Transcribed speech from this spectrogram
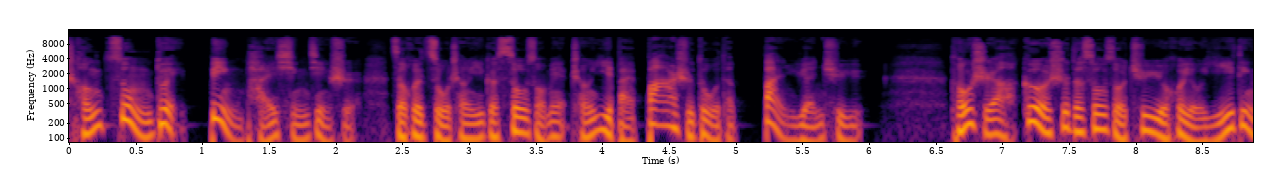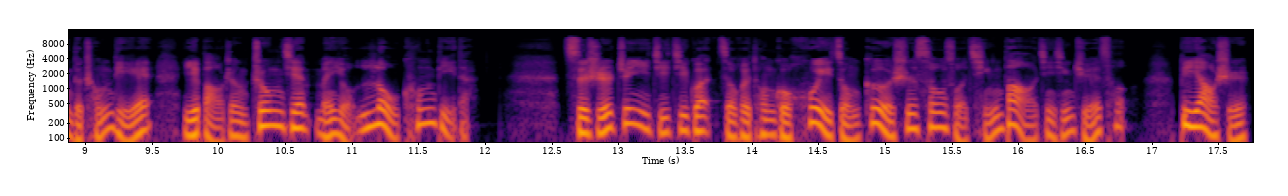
成纵队并排行进时，则会组成一个搜索面呈一百八十度的半圆区域。同时啊，各师的搜索区域会有一定的重叠，以保证中间没有镂空地带。此时，军一级机关则会通过汇总各师搜索情报进行决策。必要时，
